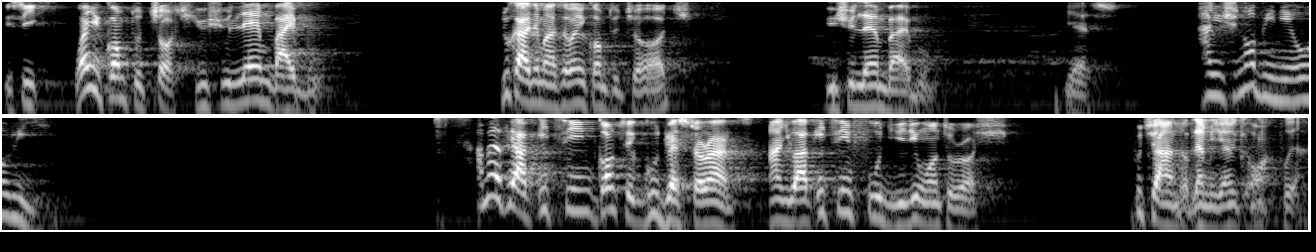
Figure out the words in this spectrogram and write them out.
You see, when you come to church, you should learn Bible. Look at them and say, when you come to church, you should learn Bible. Yes. And you should not be in a hurry. How many of you have eaten, gone to a good restaurant, and you have eaten food you didn't want to rush? Put your hand up. Let me come on. Put your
